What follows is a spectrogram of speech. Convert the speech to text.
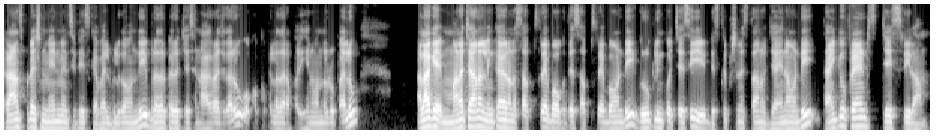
ట్రాన్స్పోర్టేషన్ మెయిన్ మెయిన్ సిటీస్కి అవైలబుల్గా ఉంది. బ్రదర్ పేరు వచ్చేసి నాగరాజు గారు. ఒక్కొక్క పిల్ల ధర పదిహేను వందల రూపాయలు. అలాగే మన ఛానల్ ఇంకా ఎవరైనా సబ్స్క్రైబ్ అవ్వకపోతే సబ్స్క్రైబ్ అవ్వండి. గ్రూప్ లింక్ వచ్చేసి డిస్క్రిప్షన్ ఇస్తాను. జాయిన్ అవ్వండి. Thank you friends. Jai Shriram.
